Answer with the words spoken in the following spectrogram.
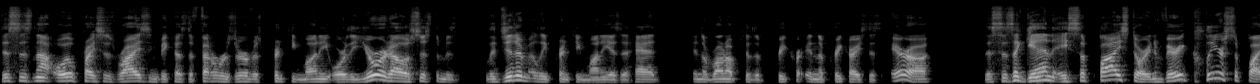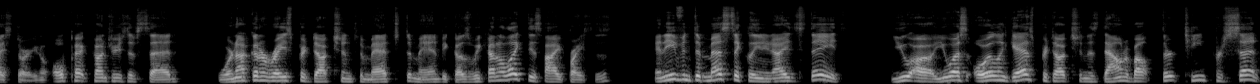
this is not oil prices rising because the Federal Reserve is printing money or the Eurodollar system is legitimately printing money as it had in the run up to the pre in the pre-crisis era. This is again a supply story and a very clear supply story. You know, OPEC countries have said we're not going to raise production to match demand because we kind of like these high prices. And even domestically in the United States, you, uh, U.S. oil and gas production is down about 13%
